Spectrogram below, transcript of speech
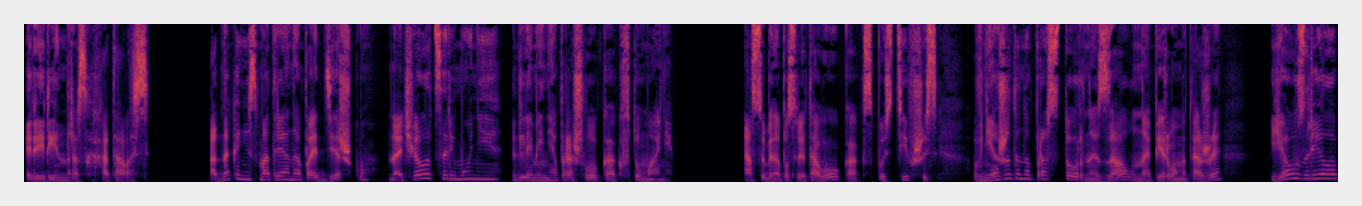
Ририн расхохоталась. Однако, несмотря на поддержку, начало церемонии для меня прошло как в тумане. Особенно после того, как, спустившись в неожиданно просторный зал на первом этаже, я узрела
